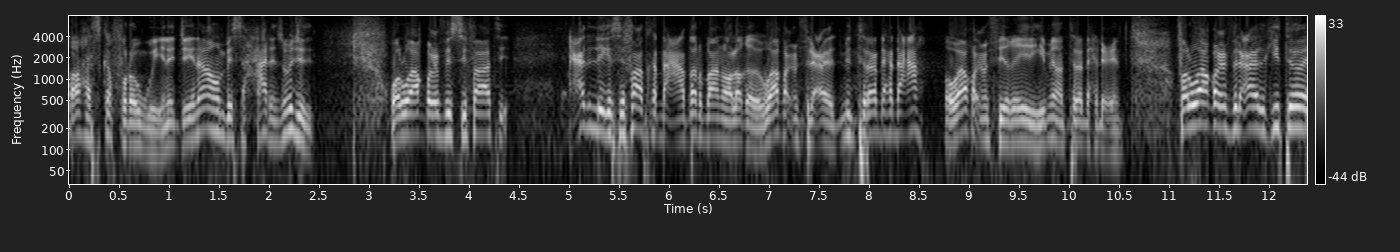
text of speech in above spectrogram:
waa wax iska furan wey najaynaahum bisaxarin soo ma jeedid walwaaqicu fi sifaati cadliga sifaadka dhaca darbaan oo la qaba waaqicun filcadad mid tira dhexdhaca wa waaqicun fii hayrihi midaan tira dhexdhicin falwaaqicu filcadad kii tirada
